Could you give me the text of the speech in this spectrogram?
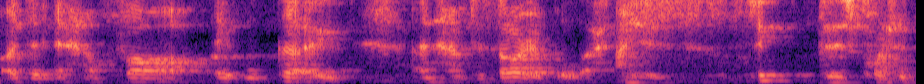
I don't know how far it will go and how desirable that I is. I think there's quite a,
